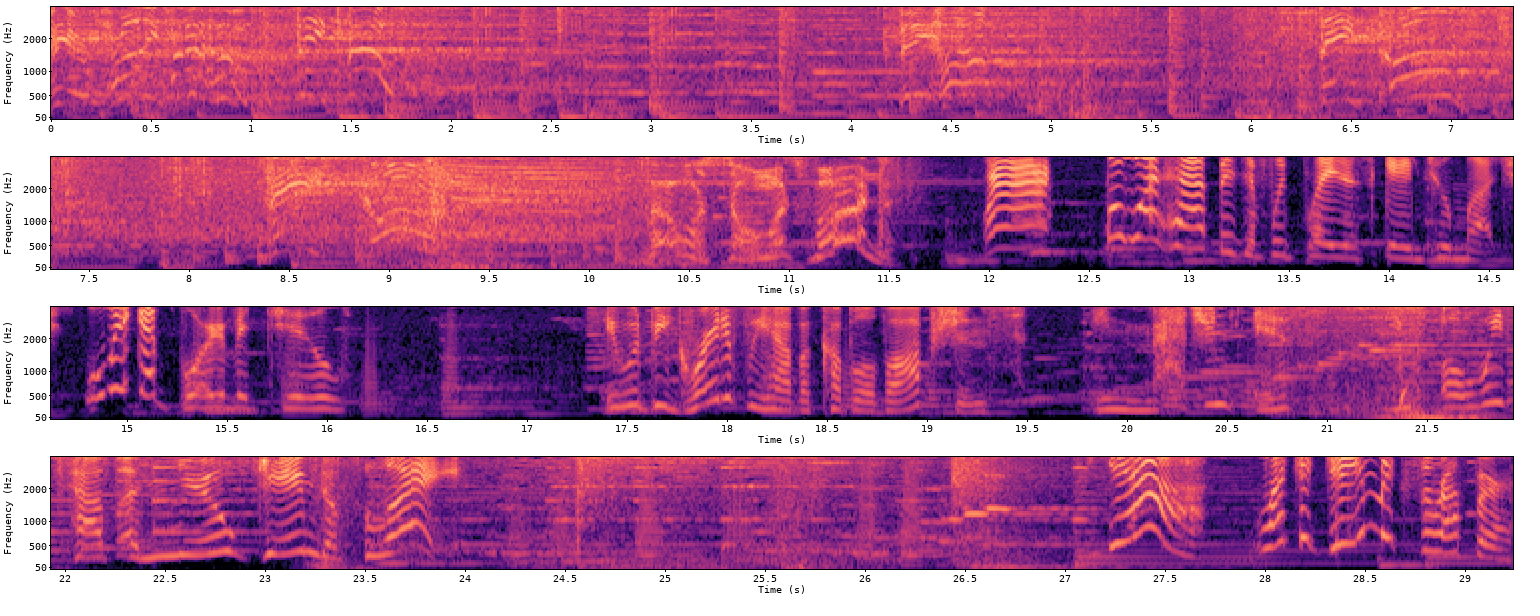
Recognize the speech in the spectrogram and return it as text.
They're running for the hoop! They bounce! They hop! They pose! They score! That was so much fun! Quack. but what happens if we play this game too much? Will we get bored of it too? It would be great if we have a couple of options. Imagine if you always have a new game to play. Like a game mixer-upper.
